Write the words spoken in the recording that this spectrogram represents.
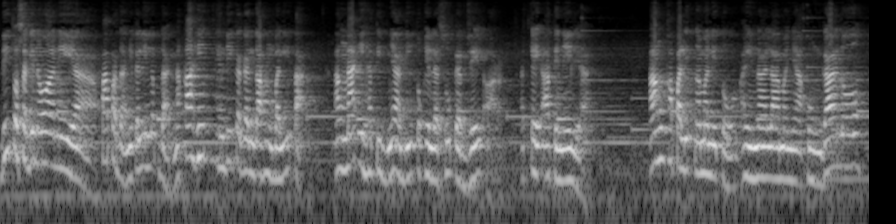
dito sa ginawa ni ah, Papa Dan, ni Kalingap Dan, na kahit hindi kagandahang balita, ang naihatid niya dito kila Super JR at kay Ate Nelia, ang kapalit naman nito ay nalaman niya kung gaano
